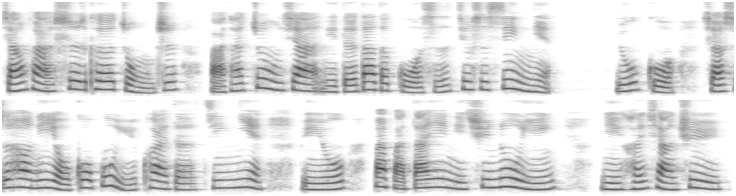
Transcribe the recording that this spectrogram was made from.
想法是颗种子，把它种下，你得到的果实就是信念。如果小时候你有过不愉快的经验，比如爸爸答应你去露营，你很想去。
